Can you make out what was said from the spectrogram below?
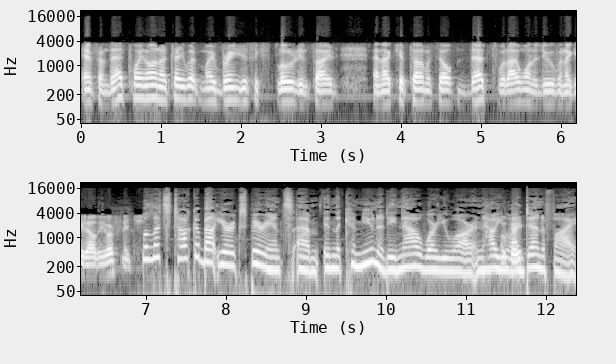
And from that point on, I tell you what, my brain just exploded inside, and I kept telling myself, "That's what I want to do when I get out of the orphanage." Well, let's talk about your experience um, in the community now, where you are, and how you Okay. identify,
